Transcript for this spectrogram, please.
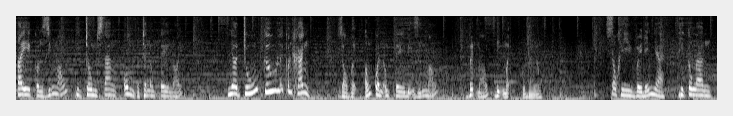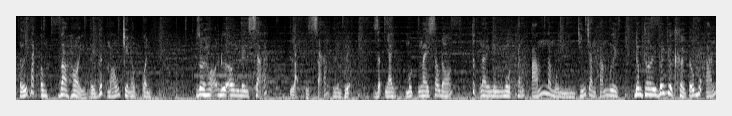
Tay còn dính máu thì trồm sang ôm vào chân ông Tê nói Nhờ chú cứu lấy con Khanh. Do vậy ống quần ông Tê bị dính máu, vết máu định mệnh của đời ông. Sau khi về đến nhà thì công an tới bắt ông và hỏi về vết máu trên ống quần. Rồi họ đưa ông lên xã, lại từ xã lên huyện. Rất nhanh, một ngày sau đó, tức ngày mùng 1 tháng 8 năm 1980, đồng thời với việc khởi tố vụ án,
